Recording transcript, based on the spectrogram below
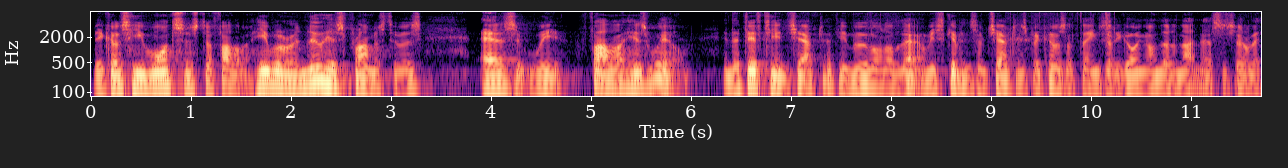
because he wants us to follow him. He will renew his promise to us as we follow his will. In the 15th chapter, if you move on over there, and we're skipping some chapters because of things that are going on that are not necessarily,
